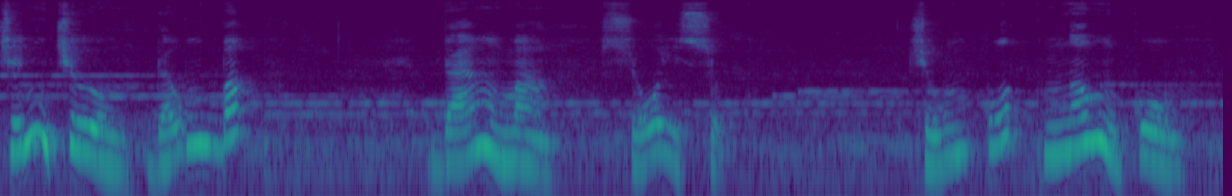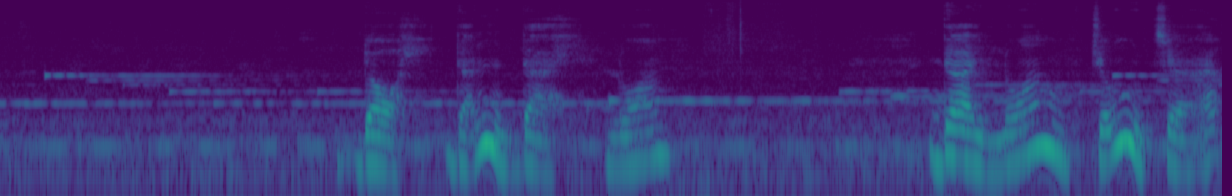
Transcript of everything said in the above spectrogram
Chính trường Đông Bắc đang màng sôi sục. Trung Quốc ngông cuồng. Đòi đánh Đài Loan. Đài Loan chống trả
